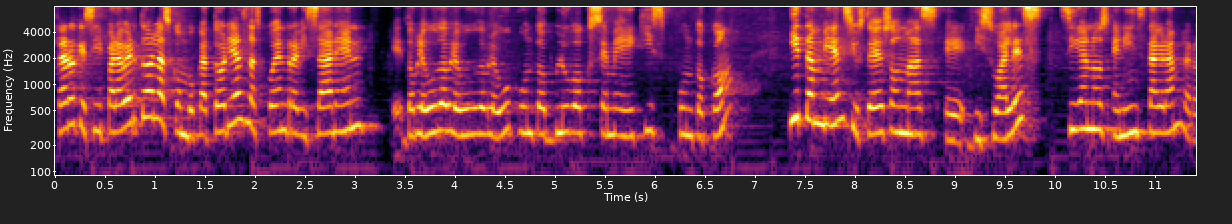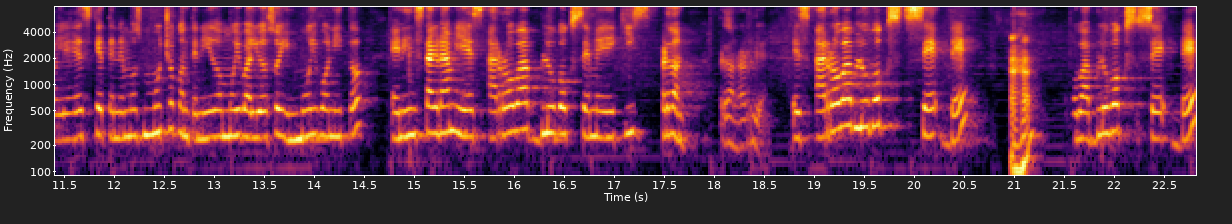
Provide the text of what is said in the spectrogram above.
Claro que sí, para ver todas las convocatorias las pueden revisar en eh, www.blueboxmx.com y también si ustedes son más eh, visuales, síganos en Instagram, la realidad es que tenemos mucho contenido muy valioso y muy bonito en Instagram y es arroba blueboxmx, perdón, perdón, es arroba blueboxcb, Ajá. arroba blueboxcb,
